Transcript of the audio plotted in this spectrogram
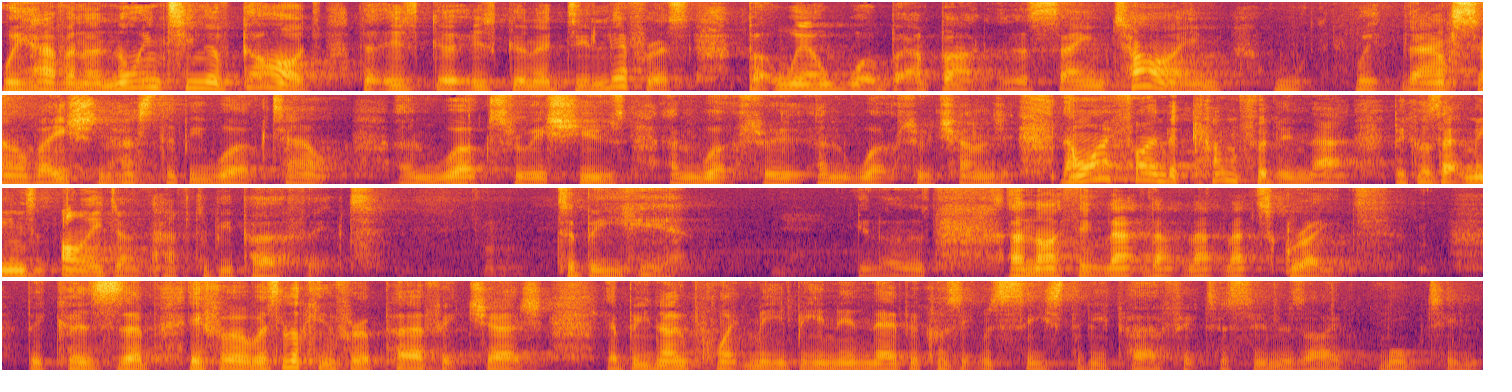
We have an anointing of God that is, is going to deliver us. But, we're, but at the same time, we, our salvation has to be worked out and work through issues and work through, and work through challenges. Now, I find a comfort in that because that means I don't have to be perfect to be here. You know, and I think that, that, that that's great. Because um, if I was looking for a perfect church, there'd be no point me being in there because it would cease to be perfect as soon as I walked in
